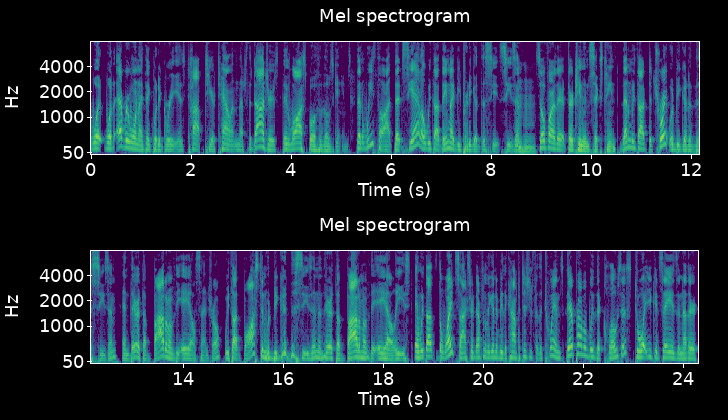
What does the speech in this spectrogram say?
what what everyone I think would agree is top tier talent, and that's the Dodgers. They lost both of those games. Then we thought that Seattle, we thought they might be pretty good this se- season. Mm-hmm. So far, they're at 13 and 16. Then we thought Detroit would be good at this season, and they're at the bottom of the AL Central. We thought Boston would be good this season, and they're at the bottom of the AL East. And we thought the White Sox are definitely going to be the competition for the Twins. They're probably the closest to what you could say is another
